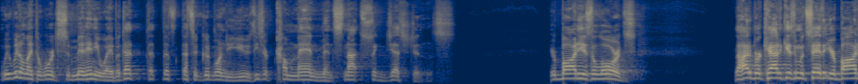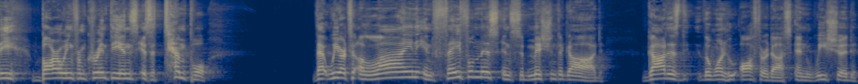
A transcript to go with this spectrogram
We, we don't like the word submit anyway, but that, that, that's, that's a good one to use. These are commandments, not suggestions. Your body is the Lord's. The Heidelberg Catechism would say that your body, borrowing from Corinthians, is a temple that we are to align in faithfulness and submission to God. God is the one who authored us, and we should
